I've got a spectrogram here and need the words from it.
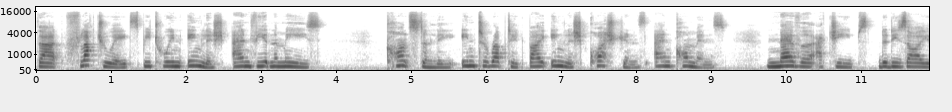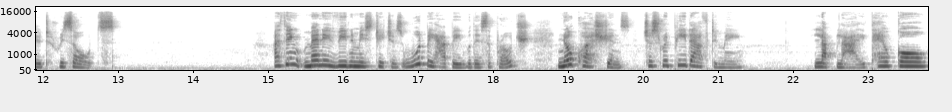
that fluctuates between English and Vietnamese, constantly interrupted by English questions and comments never achieves the desired results. I think many Vietnamese teachers would be happy with this approach. No questions, just repeat after me. Lặp lại theo cô.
